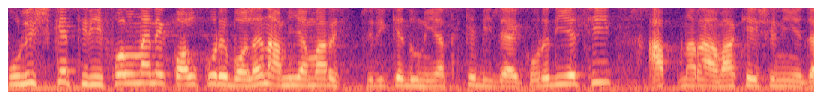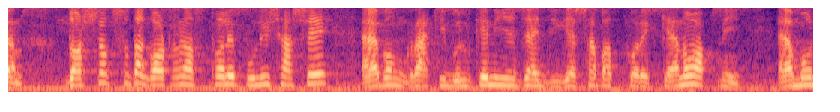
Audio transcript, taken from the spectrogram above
পুলিশকে ত্রিফল নাইনে কল করে বলেন, আমি আমার স্ত্রীকে দুনিয়া থেকে বিদায় করে দিয়েছি, আপনারা আমাকে এসে নিয়ে যান। দর্শক শ্রোতা, ঘটনাস্থলে পুলিশ আসে এবং রাকিবুলকে নিয়ে যায়, জিজ্ঞাসাবাদ করে, কেন আপনি এমন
